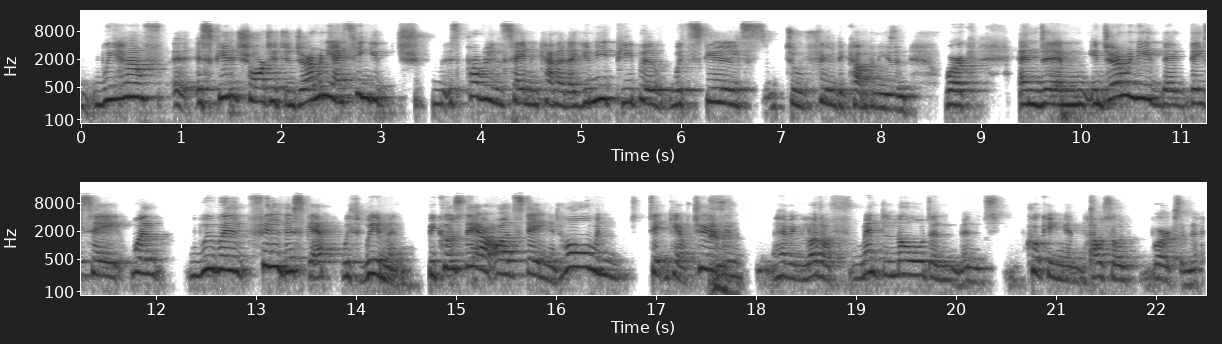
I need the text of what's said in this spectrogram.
we have a, skill shortage in Germany. I think it's probably the same in Canada. You need people with skills to fill the companies and work. And um, in Germany, they, they say, well, we will fill this gap with women because they are all staying at home and taking care of children, having a lot of mental load and, and cooking and household works. And,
